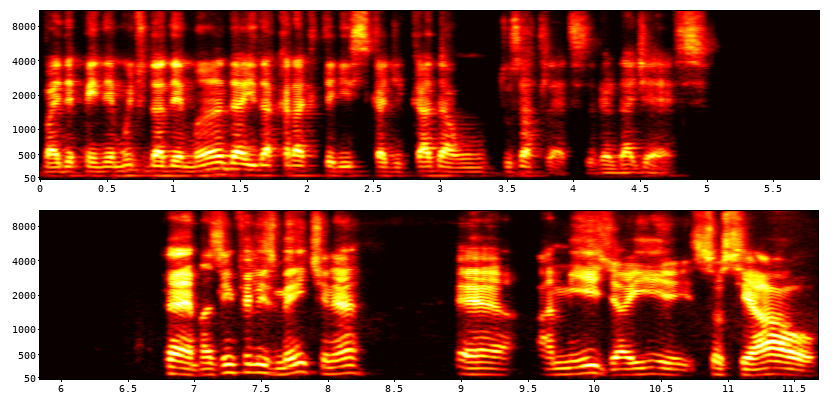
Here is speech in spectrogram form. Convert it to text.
vai depender muito da demanda e da característica de cada um dos atletas. A verdade é essa. É, mas infelizmente, né, é, a mídia aí social,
